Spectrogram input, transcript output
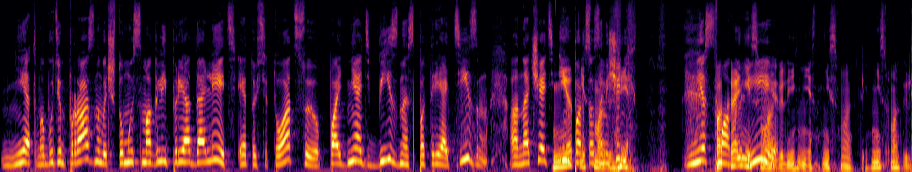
Нет, мы будем праздновать, что мы смогли преодолеть эту ситуацию, поднять бизнес-патриотизм, а, начать Нет, не импортозамещение. смогли. Не Пока не смогли. смогли. Нет, не смогли. Не смогли.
